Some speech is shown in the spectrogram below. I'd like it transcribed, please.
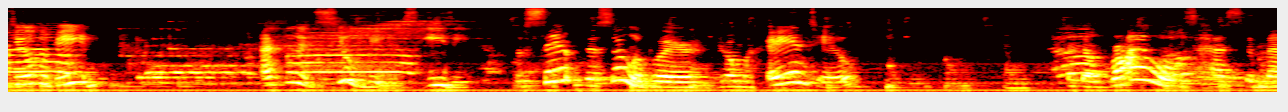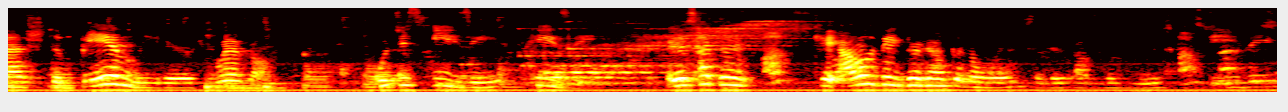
steal the beat. Actually, the steal the beat is easy. The, the solo player drum with A and 2, rivals has to match the band leader's rhythm, which is easy peasy. They just have to. Okay, I don't think they're not gonna win, so they're probably lose. It's easy.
